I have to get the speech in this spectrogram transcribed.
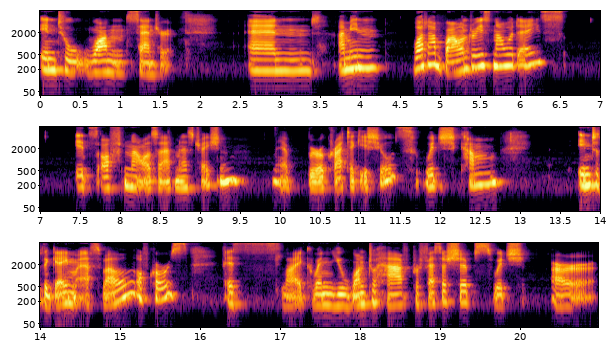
into one center. And I mean, what are boundaries nowadays? It's often also administration bureaucratic issues which come into the game as well, of course. It's like when you want to have professorships which are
